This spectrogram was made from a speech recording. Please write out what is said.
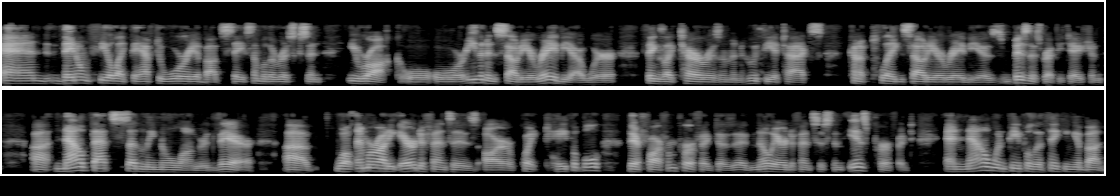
and they don't feel like they have to worry about, say, some of the risks in Iraq or or even in Saudi Arabia, where things like terrorism and Houthi attacks kind of plague Saudi Arabia's business reputation. Uh, now that's suddenly no longer there. Uh, while Emirati air defenses are quite capable, they're far from perfect, as no air defense system is perfect. And now, when people are thinking about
